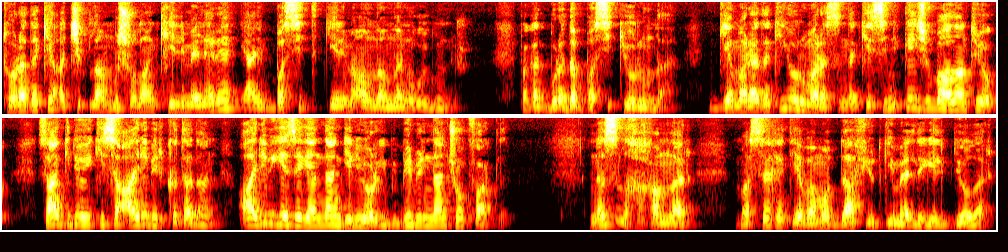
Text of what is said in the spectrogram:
Tora'daki açıklanmış olan kelimelere yani basit kelime anlamlarına uygundur. Fakat burada basit yorumla Gemara'daki yorum arasında kesinlikle hiçbir bağlantı yok. Sanki diyor ikisi ayrı bir kıtadan, ayrı bir gezegenden geliyor gibi. Birbirinden çok farklı. Nasıl hahamlar Masehet Yevamot Daf Yud Gimel'de gelip diyorlar.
